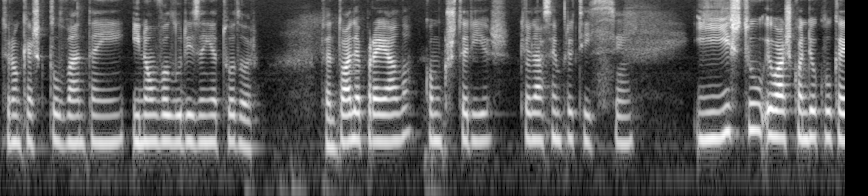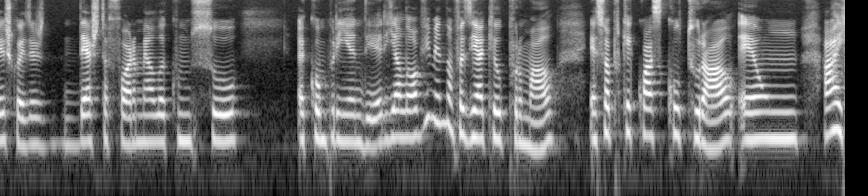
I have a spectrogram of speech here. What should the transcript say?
tu não queres que te levantem e não valorizem a tua dor. Portanto, olha para ela como gostarias que olhassem para ti. Sim. E isto, eu acho que quando eu coloquei as coisas desta forma, ela começou a compreender e ela obviamente não fazia aquilo por mal, é só porque é quase cultural, é um, ai,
